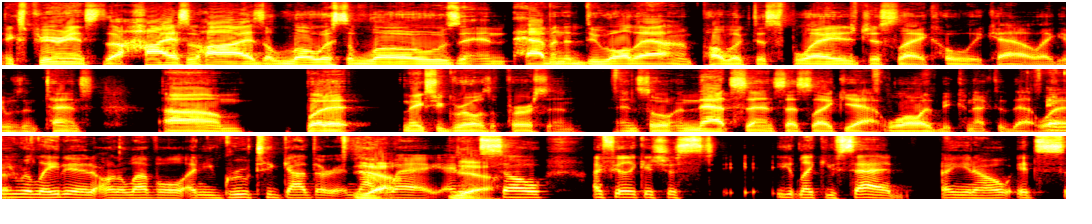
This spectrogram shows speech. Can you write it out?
experience the highest of highs, the lowest of lows, and having to do all that on a public display is just like, holy cow, like it was intense. Um, but it makes you grow as a person. And so, in that sense, that's like, yeah, we'll always be connected that way. And you related on a level and you grew together in that Yeah. way. And Yeah. it's so, I feel like it's just, like you said, uh, you know, it's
